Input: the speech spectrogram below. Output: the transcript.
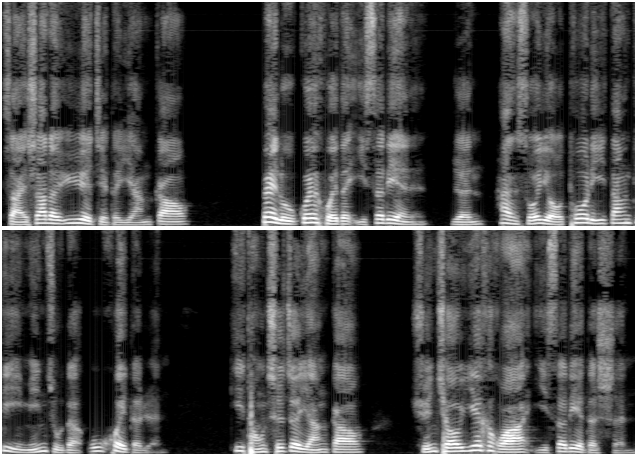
宰杀了逾越节的羊羔。被掳归回的以色列人人和所有脱离当地民族的污秽的人，一同吃着羊羔，寻求耶和华以色列的神。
